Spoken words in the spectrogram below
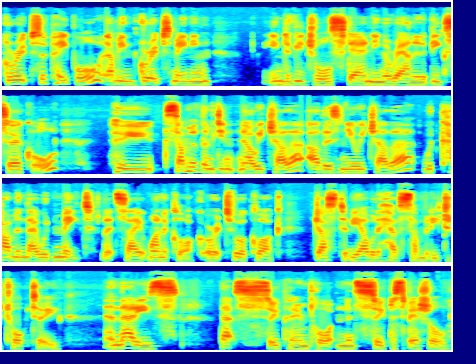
groups of people. I mean, groups meaning individuals standing around in a big circle who some of them didn't know each other, others knew each other, would come and they would meet, let's say at one o'clock or at two o'clock just to be able to have somebody to talk to. And that is that's super important and super special,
